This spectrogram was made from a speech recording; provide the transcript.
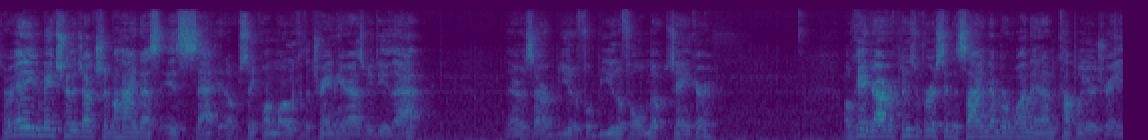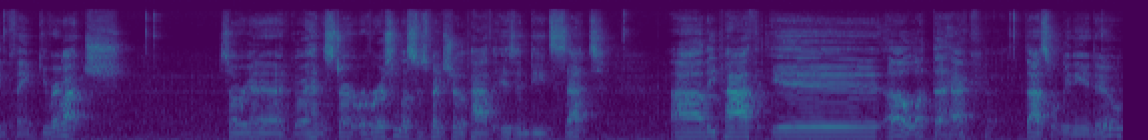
So we're going to need to make sure the junction behind us is set. Let's take one more look at the train here as we do that. There's our beautiful, beautiful milk tanker. Okay, driver, please reverse into sign number one and uncouple your train. Thank you very much. So we're going to go ahead and start reversing. Let's just make sure the path is indeed set. Uh, the path is... Oh, what the heck? That's what we need to do.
